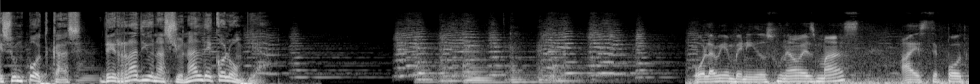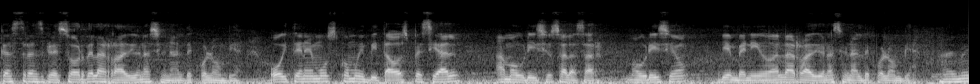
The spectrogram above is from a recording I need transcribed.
es un podcast de Radio Nacional de Colombia. Hola, bienvenidos una vez más a este podcast transgresor de la Radio Nacional de Colombia. Hoy tenemos como invitado especial a Mauricio Salazar. Mauricio, bienvenido a la Radio Nacional de Colombia. Jaime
